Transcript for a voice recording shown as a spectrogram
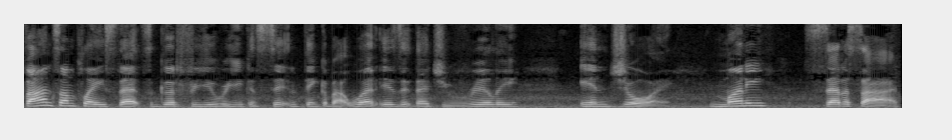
find some place that's good for you where you can sit and think about what is it that you really enjoy. Money set aside.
